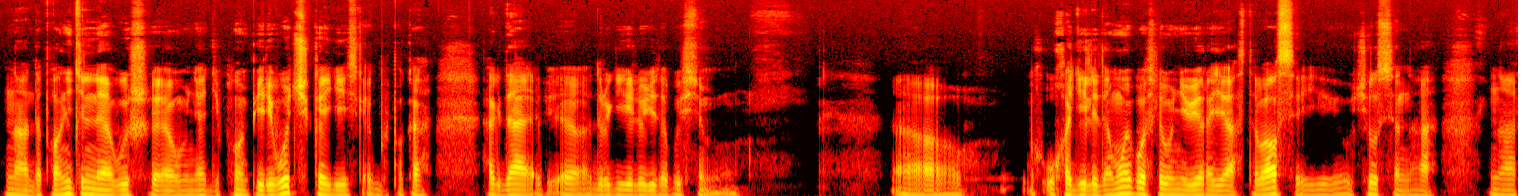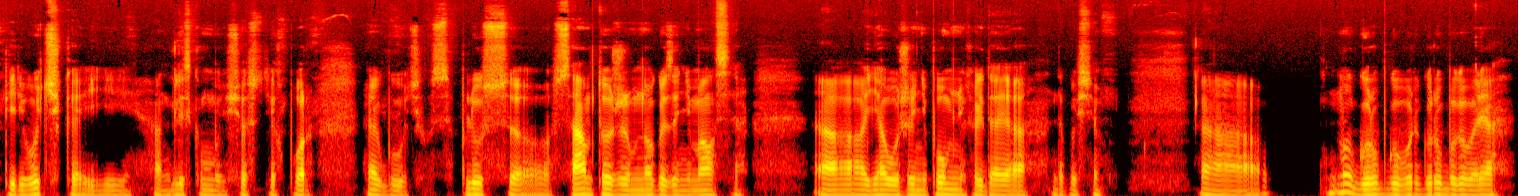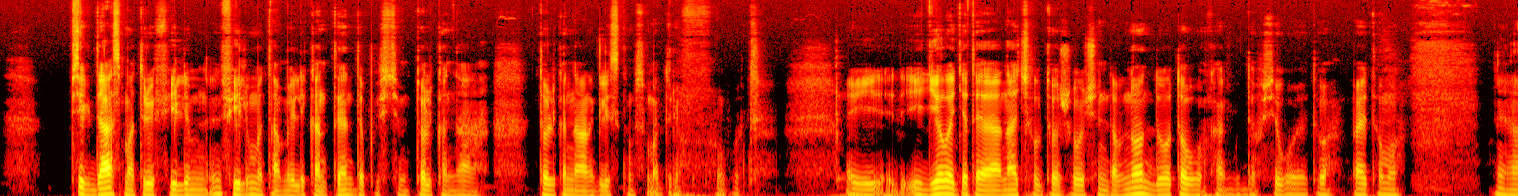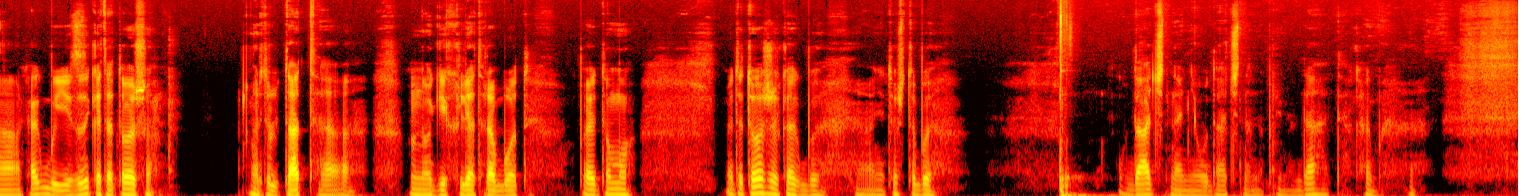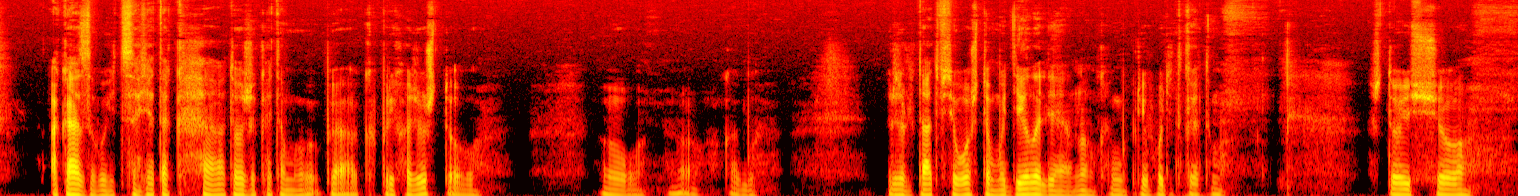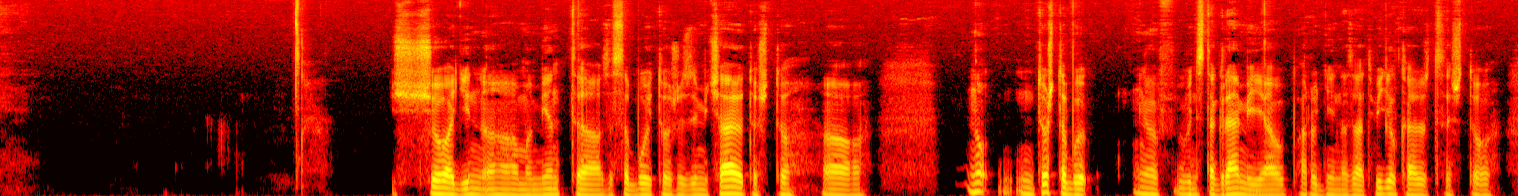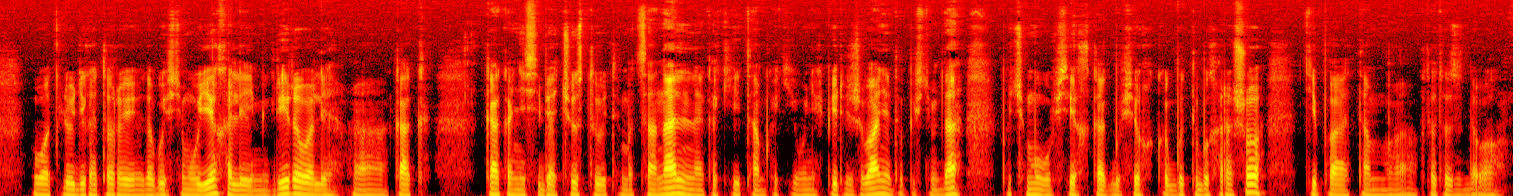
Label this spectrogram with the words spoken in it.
на дополнительное высшее. У меня диплом переводчика есть, как бы пока, когда э, другие люди, допустим, э, уходили домой после универа, я оставался и учился на на переводчика и английскому еще с тех пор как бы учился. Плюс э, сам тоже много занимался. Э, я уже не помню, когда я, допустим, э, ну, грубо говоря, грубо говоря, всегда смотрю фильм, фильмы там или контент, допустим, только на, только на английском смотрю. Вот. И, и делать это я начал тоже очень давно, до того, как бы, до всего этого. Поэтому а, как бы язык это тоже результат а, многих лет работы. Поэтому это тоже как бы а, не то чтобы удачно, неудачно, например, да, это как бы оказывается, я так тоже к этому прихожу, что ну, как бы результат всего, что мы делали, оно как бы приводит к этому. Что еще? Еще один а, момент а, за собой тоже замечаю, то что, а, ну, не то чтобы э, в Инстаграме я пару дней назад видел, кажется, что вот люди, которые, допустим, уехали, эмигрировали, а, как как они себя чувствуют эмоционально, какие там, какие у них переживания, допустим, да, почему у всех как бы все как будто бы хорошо, типа там а, кто-то задавал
